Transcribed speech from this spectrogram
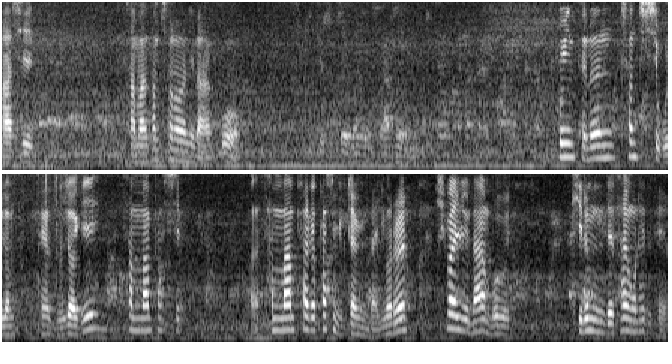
44만 3천 원이 나왔고 포인트는 1075점 제가 누적이 3만 80 아, 3만 886점입니다. 이거를 휘발유나 뭐 기름데 사용을 해도 돼요.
